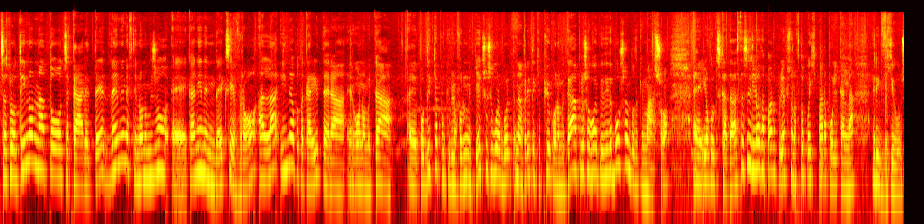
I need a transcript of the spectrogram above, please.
Σας προτείνω να το τσεκάρετε, δεν είναι φτηνό, νομίζω ε, κάνει 96 ευρώ, αλλά είναι από τα καλύτερα εργονομικά ε, ποντίκια που κυκλοφορούν εκεί έξω. Σίγουρα μπορείτε να βρείτε και πιο οικονομικά. Απλώς εγώ επειδή δεν μπορούσα να το δοκιμάσω ε, λόγω της κατάστασης, λέω θα πάρω τουλάχιστον αυτό που έχει πάρα πολύ καλά reviews.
